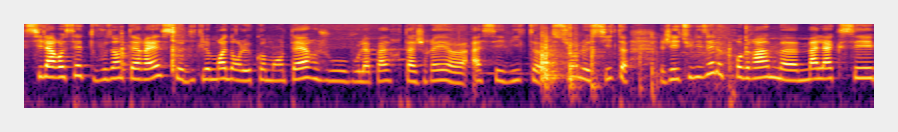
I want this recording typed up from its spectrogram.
Si la recette vous intéresse, dites-le moi dans le commentaire, je vous la partagerai euh, assez vite sur le site. J'ai utilisé le programme Malaxé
